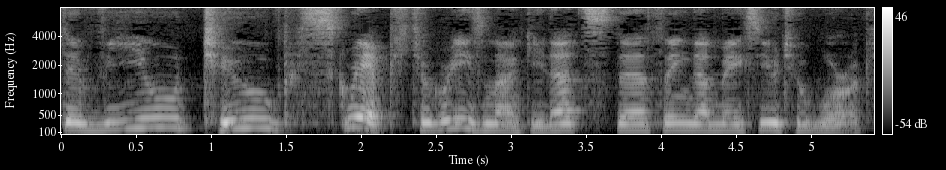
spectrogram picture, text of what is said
the ViewTube script to Greasemonkey. That's the thing that makes YouTube work.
